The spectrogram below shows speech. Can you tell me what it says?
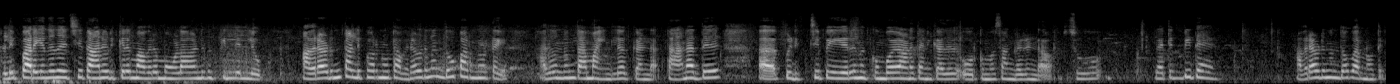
പുള്ളി പറയുന്നത് വെച്ച് താൻ ഒരിക്കലും അവരെ മോളാണ്ട് നിൽക്കില്ലല്ലോ അവരവിടെ നിന്ന് തള്ളി പറഞ്ഞോട്ടെ. അവരവിടെ നിന്ന് എന്തോ പറഞ്ഞോട്ടെ. അതൊന്നും താൻ മൈൻഡിൽ വെക്കണ്ട. താൻ അത് പിടിച്ച് പേര് നിൽക്കുമ്പോഴാണ് തനിക്കത് ഓർക്കുമ്പോൾ സങ്കടം ഉണ്ടാവും സോ ലെറ്റ് ഇറ്റ് ബി ദേ അവരവിടെ നിന്ന് എന്തോ പറഞ്ഞോട്ടെ.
